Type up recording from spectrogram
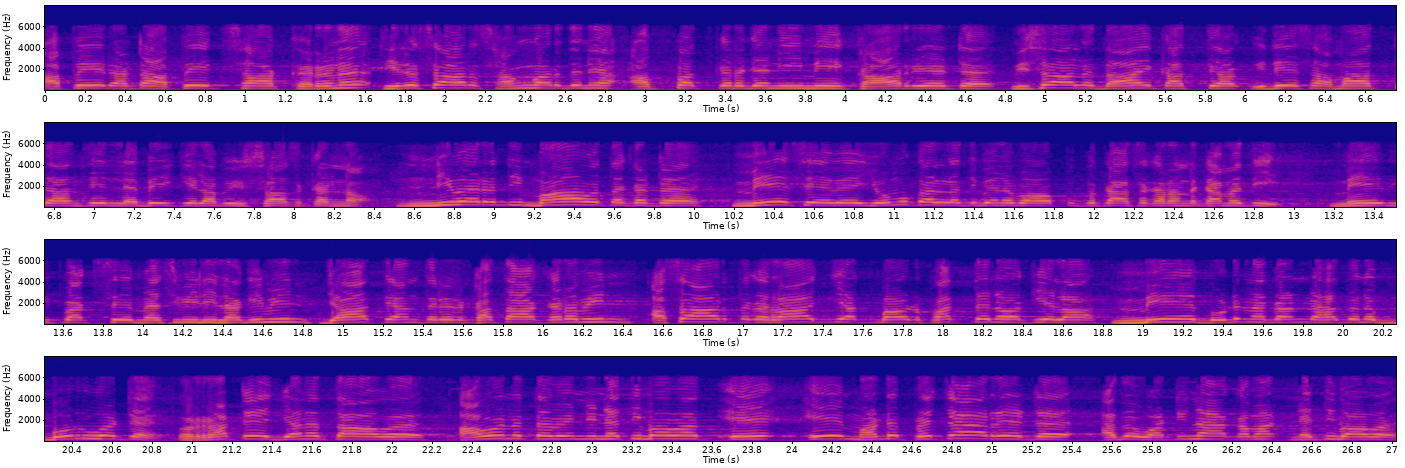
අපේ රට අපේක්ෂා කරන තිරසාර සංවර්ධනය අත්පත් කර ගැනීමේ කාර්යයට විශාල දායකත්වයක් විදේශ අමාත්‍යාංශයෙන් ලැබෙයි කියලා අපි විශ්වාස කරනවා. නිවැරදි මාවතකට මේ සේවය යොමු කරලා තිබෙන බව අපි ප්‍රකාශ කරන්න කැමැති. මේ විපක්ෂයේ මැසිවිලි නගමින් ජාත්‍යන්තරයට කතා කරමින් අසාර්ථක රාජ්‍යයක් බවට පත් වෙනවා කියලා මේ ගොඩනගන්න හදන බොරුවට රටේ ජනතාව අවනත වෙන්නේ නැති බවත් ඒ ඒ මඩ ප්‍රචාරයට අද වටිනාකමක් නැති බව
